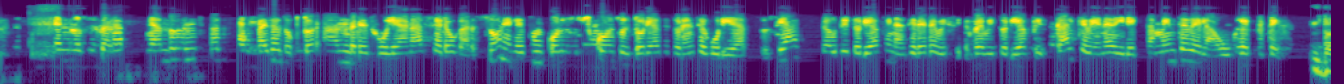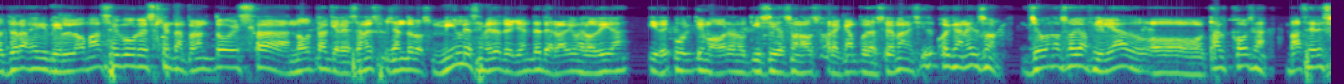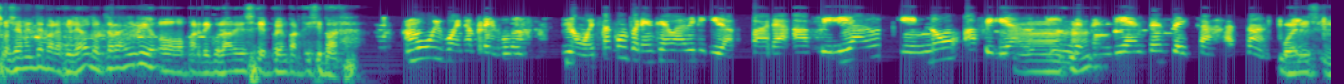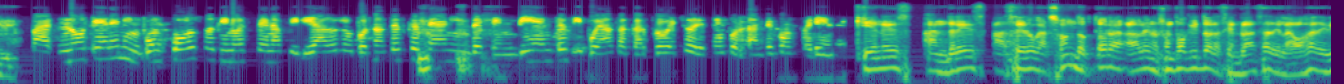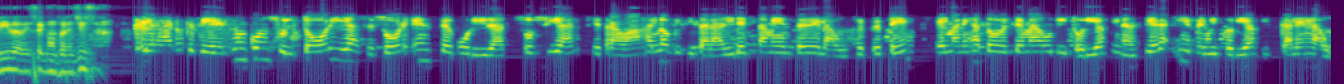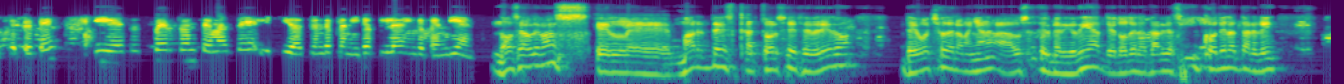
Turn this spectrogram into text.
Nos estará acompañando en esta empresa el doctor Andrés Julián Acero Garzón. Él es un consultor y asesor en seguridad social, de auditoría financiera y revisoría fiscal que viene directamente de la UGT. Doctora Heidi, lo más seguro es que tan pronto esa nota que le están escuchando los miles y miles de oyentes de Radio Melodía y de Última Hora Noticias sonados para el campo de la ciudad van a decir, oiga Nelson, yo no soy afiliado o tal cosa, ¿va a ser exclusivamente para afiliados, doctora Heidi, o particulares pueden participar? Muy buena pregunta. No, esta conferencia va dirigida para afiliados y no afiliados independientes de Cajazán. Buenísimo. No tiene ningún costo si no estén afiliados. Lo importante es que mm. sean independientes y puedan sacar provecho de esta importante conferencia. ¿Quién es Andrés Acero Garzón? Doctora, háblenos un poquito de la semblanza de la hoja de vida de este conferencista. Claro que sí, es un consultor y asesor en seguridad social que trabaja y nos visitará directamente de la UGPP. Él maneja todo el tema de auditoría financiera y revisoría fiscal en la UGPP y es experto en temas de liquidación de planilla pila de independiente. No se hable más. El eh, martes 14 de febrero de 8 de la mañana a 12 del mediodía, de 2 de la tarde a 5 de la tarde,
